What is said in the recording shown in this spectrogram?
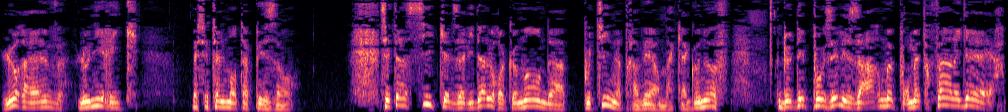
le rêve, l'onirique, mais c'est tellement apaisant. C'est ainsi qu'Elsa Vidal recommande à Poutine, à travers Makagonov, de déposer les armes pour mettre fin à la guerre,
